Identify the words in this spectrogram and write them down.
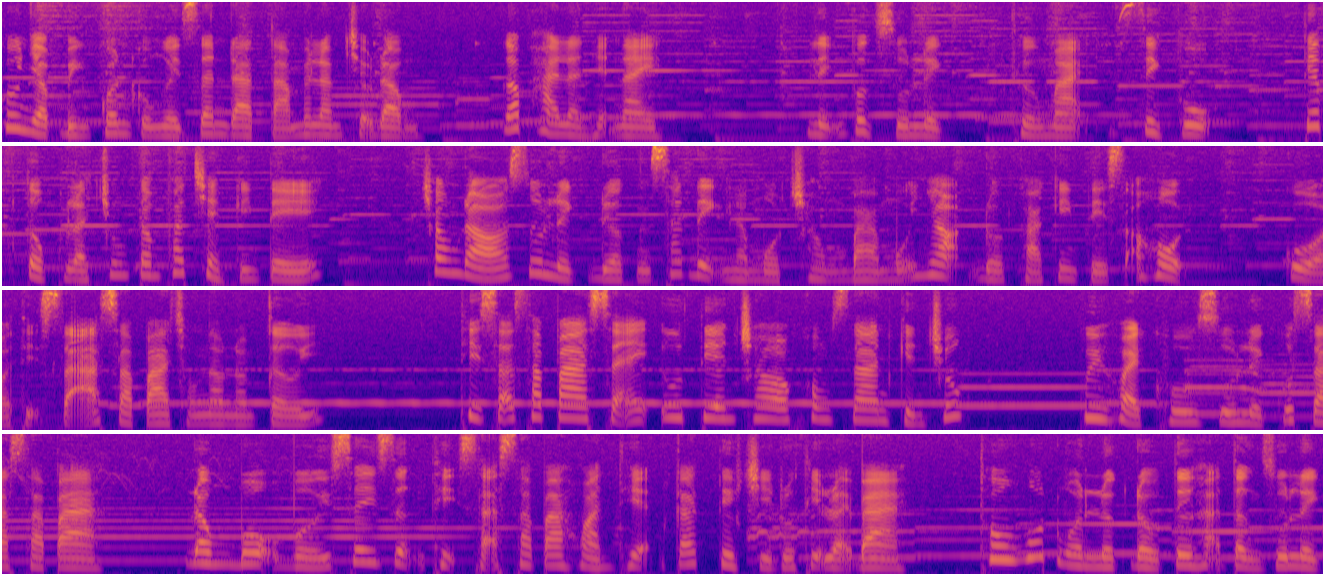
thu nhập bình quân của người dân đạt 85 triệu đồng, gấp 2 lần hiện nay. Lĩnh vực du lịch, thương mại, dịch vụ tiếp tục là trung tâm phát triển kinh tế. Trong đó, du lịch được xác định là một trong ba mũi nhọn đột phá kinh tế xã hội của thị xã Sapa trong 5 năm tới. Thị xã Sapa sẽ ưu tiên cho không gian kiến trúc, quy hoạch khu du lịch quốc gia Sapa, đồng bộ với xây dựng thị xã Sapa hoàn thiện các tiêu chí đô thị loại 3, thu hút nguồn lực đầu tư hạ tầng du lịch,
